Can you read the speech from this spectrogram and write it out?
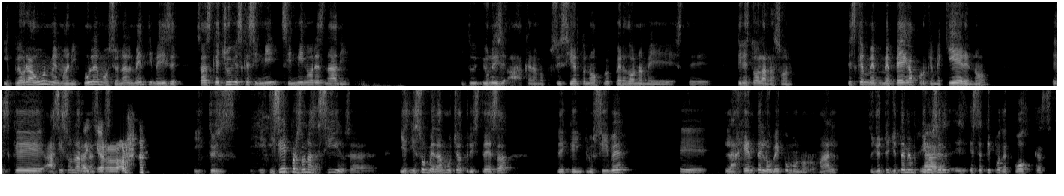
Y peor aún, me manipula emocionalmente y me dice, ¿sabes qué, Chuy? Es que sin mí, sin mí no eres nadie. Y, y uno dice, ah, caramba, pues sí es cierto, no, perdóname, este, tienes toda la razón es que me, pega porque me quiere, ¿no? Es que así son las relaciones. Qué horror. Y, entonces, y, si hay personas así, o sea, y, eso me da mucha tristeza de que inclusive eh, la gente lo ve como normal. Yo, yo también quiero hacer e, este tipo de podcast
